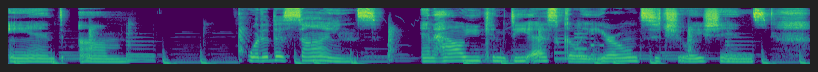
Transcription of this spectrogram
and um what are the signs and how you can de-escalate your own situations,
